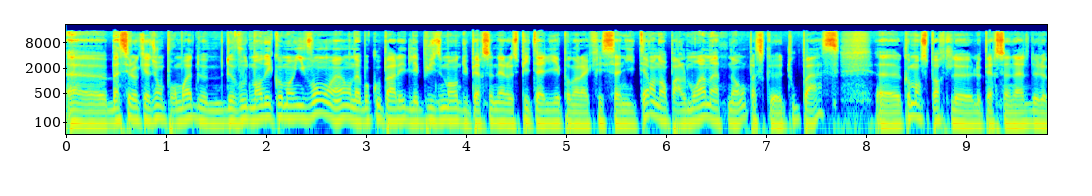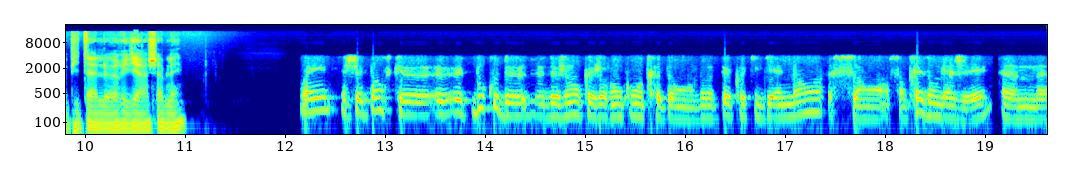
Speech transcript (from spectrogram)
Euh, bah, c'est l'occasion pour moi de, de, vous demander comment ils vont. Hein. On a beaucoup parlé de l'épuisement du personnel hospitalier pendant la crise sanitaire. On en parle moins maintenant parce que tout passe. comment se porte le, personnel de l'hôpital Rivière-à-Chablais oui, je pense que euh, beaucoup de, gens que je rencontre dans, quotidiennement sont, très engagés, euh,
